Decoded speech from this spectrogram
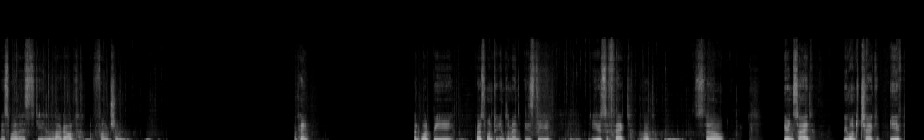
as well as the logout function. Okay. But what we first want to implement is the use effect hook. So here inside, we want to check if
